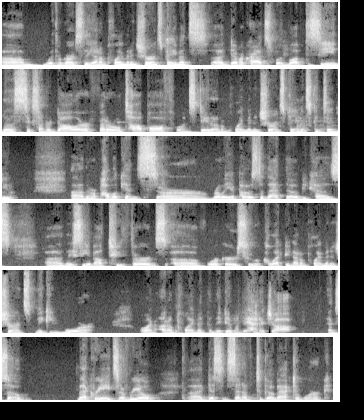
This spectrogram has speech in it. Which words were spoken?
Um, with regards to the unemployment insurance payments, uh, Democrats would love to see the $600 federal top off on state unemployment insurance payments continue. Uh, the Republicans are really opposed to that, though, because uh, they see about two thirds of workers who are collecting unemployment insurance making more on unemployment than they did when they had a job. And so that creates a real uh, disincentive to go back to work.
